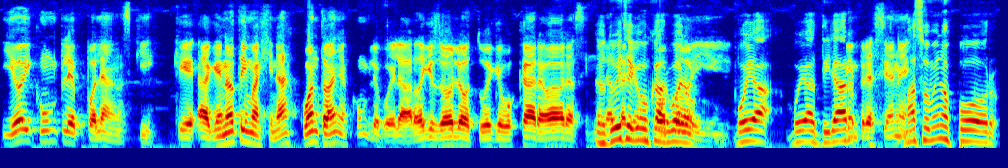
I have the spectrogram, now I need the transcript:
y hoy cumple Polanski. Que a que no te imaginás cuántos años cumple, porque la verdad que yo lo tuve que buscar ahora. sin Lo tuviste que buscar. Bueno, voy a, voy a tirar más o menos por...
